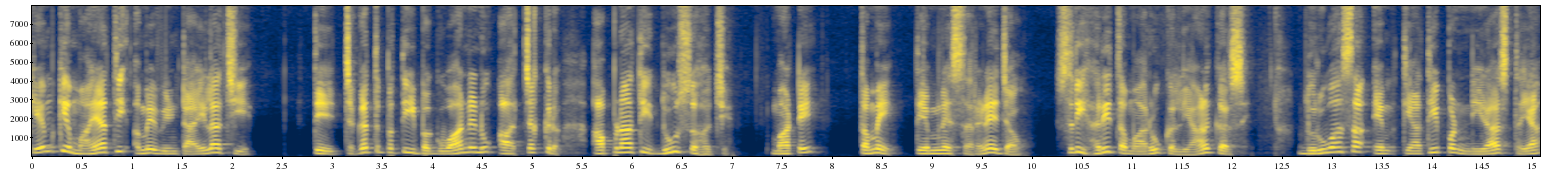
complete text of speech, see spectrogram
કેમ કે માયાથી અમે વીંટાયેલા છીએ તે જગતપતિ ભગવાનનું આ ચક્ર આપણાથી દુઃસહ છે. માટે તમે તેમને શરણે જાઓ. શ્રી હરિ તમારું કલ્યાણ કરશે. દુર્વાસા એમ ત્યાંથી પણ નિરાશ થયા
